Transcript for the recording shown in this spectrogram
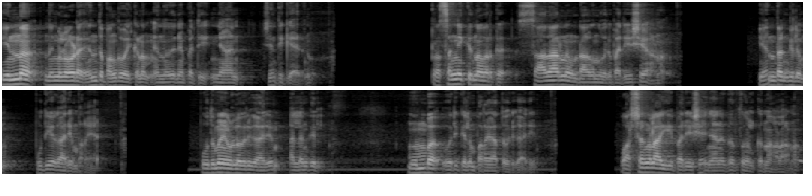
ഇന്ന് നിങ്ങളോട് എന്ത് പങ്കുവയ്ക്കണം എന്നതിനെപ്പറ്റി ഞാൻ ചിന്തിക്കുകയായിരുന്നു. പ്രസംഗിക്കുന്നവർക്ക് സാധാരണ ഉണ്ടാകുന്ന ഒരു പരീക്ഷയാണ് എന്തെങ്കിലും പുതിയ കാര്യം പറയാൻ. പുതുമയുള്ള ഒരു കാര്യം അല്ലെങ്കിൽ മുമ്പ് ഒരിക്കലും പറയാത്ത ഒരു കാര്യം. വർഷങ്ങളായി ഈ പരീക്ഷയെ ഞാൻ എതിർത്ത് നിൽക്കുന്ന ആളാണ്.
